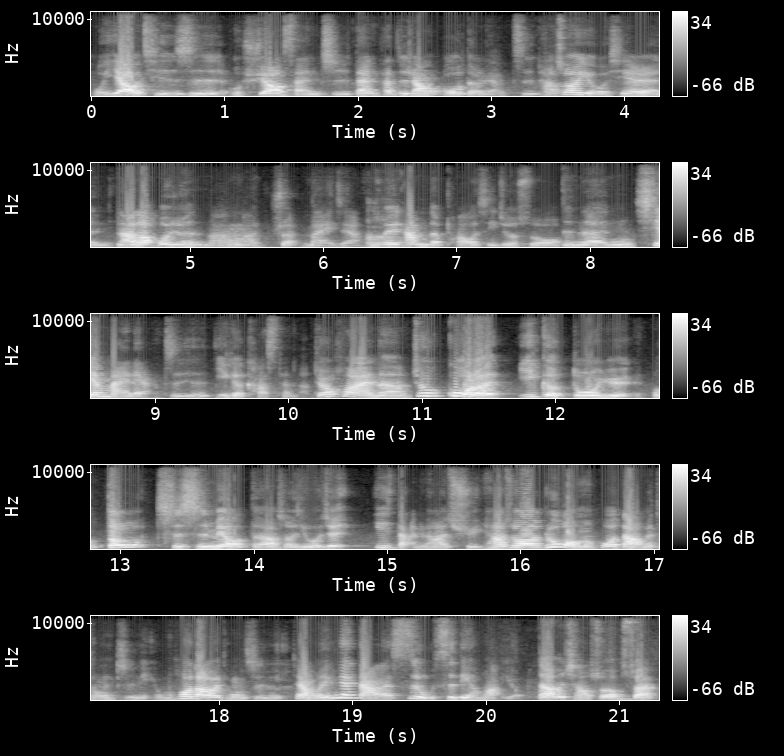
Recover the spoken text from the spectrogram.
我要其实是我需要三只，但他只让我 order 两只。他说有些人拿到货就是马上拿转卖这样，所以他们的 policy 就是说只能先买两只一个 customer。就后来呢，就过了一个多月，我都迟迟没有得到手机，我就一直打电话去，他说如果我们货到会通知你，我们货到会通知你。这样我应该打了四五次电话有，然后我就想说算了。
